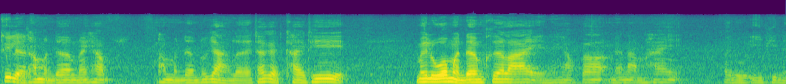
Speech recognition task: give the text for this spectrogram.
ที่เหลือทำเหมือนเดิมนะครับทำเหมือนเดิมทุกอย่างเลย ถ้าเกิดใครที่ไม่รู้ว่าเหมือนเดิมคืออะไรนะครับ ก็แนะนำให้ไปดู EP 1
